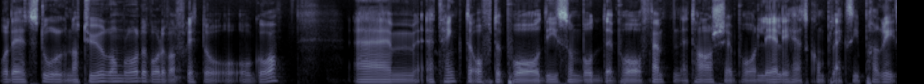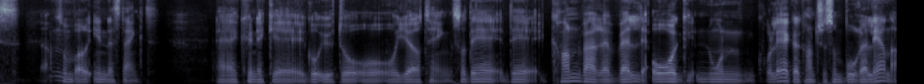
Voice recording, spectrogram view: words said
Og det er et stort naturområde hvor det var fritt å, å, å gå. Em, jeg tenkte ofte på de som bodde på 15 etasje på leilighetskompleks i Paris, Ja. som var innestengt. Jeg kunne ikke gå ut og, og, og gjøre ting. Så det, det, kan være veldig Og noen kolleger kanskje som bor alene.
